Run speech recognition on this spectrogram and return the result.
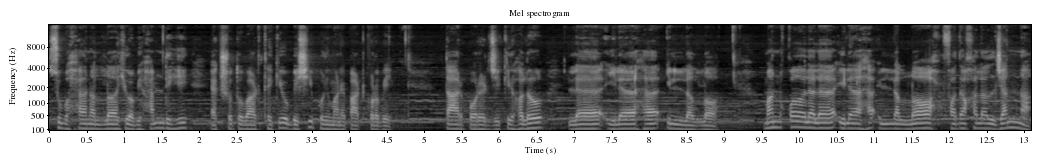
সুবহান আল্লাহি অবিহামদিহি একশতবার থেকেও বেশি পরিমাণে পাঠ করবে। তারপরের জিকির হলো, লা ইলাহা ইল্লাল্লাহ। মান ইলাহা ইল্লাল্লাহ ফাদাখালাল জান্নাহ।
